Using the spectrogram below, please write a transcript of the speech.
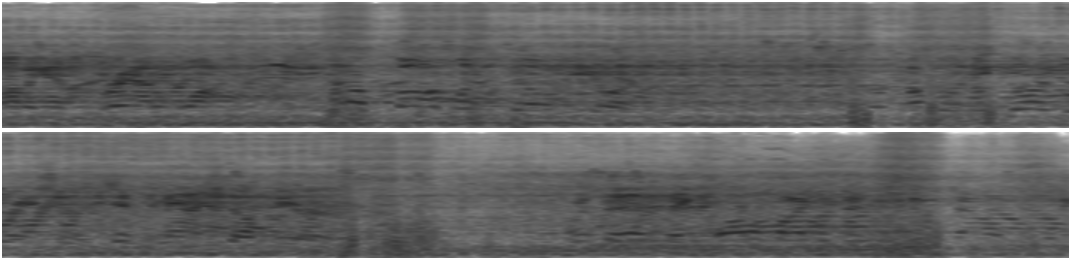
Up against Brad Watt out of Baldwinsville, New York. A couple of New York racers get matched up here. With them, they qualified within the 2000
